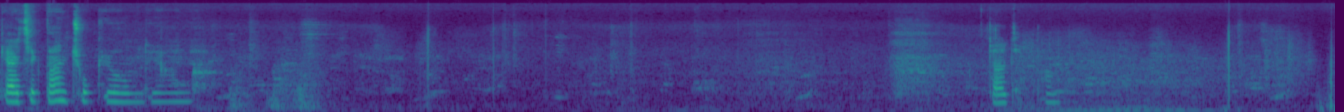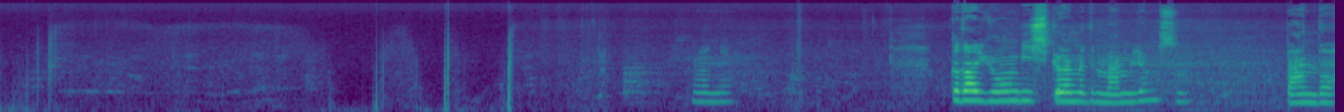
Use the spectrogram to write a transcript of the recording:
Gerçekten çok yoğundu yani. Gerçekten. Yani bu kadar yoğun bir iş görmedim ben biliyor musun? Ben de.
